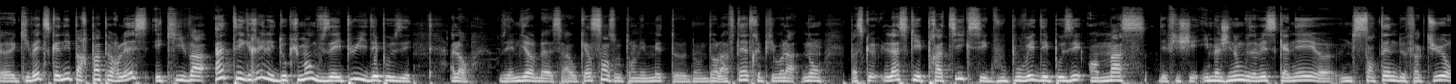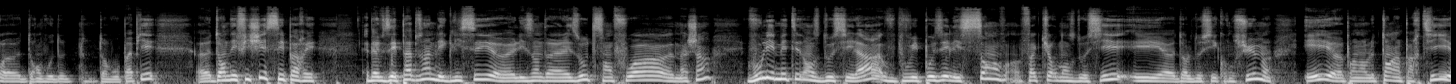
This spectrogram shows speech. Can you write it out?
euh, qui va être scanné par Paperless et qui va intégrer les documents que vous avez pu y déposer. Alors vous allez me dire, bah, ça a aucun sens, autant les mettre dans, la fenêtre et puis voilà. Non, parce que là, ce qui est pratique, c'est que vous pouvez déposer en masse des fichiers. Imaginons que vous avez scanné une centaine de factures dans vos papiers, dans des fichiers séparés. Eh ben, vous n'avez pas besoin de les glisser euh, les uns derrière les autres 100 fois, euh, machin. Vous les mettez dans ce dossier-là, vous pouvez poser les 100 factures dans ce dossier et euh, dans le dossier consume, et pendant le temps imparti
